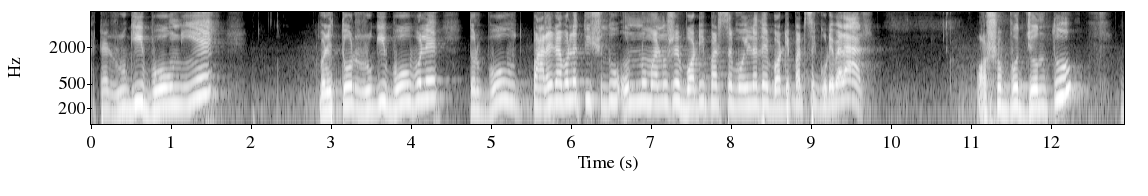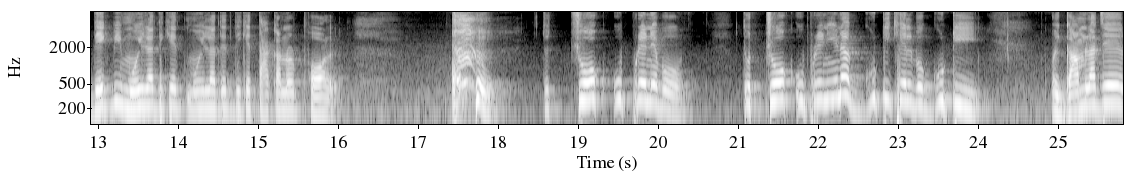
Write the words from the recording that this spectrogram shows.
একটা রুগী বউ নিয়ে মানে তোর রুগী বউ বলে তোর বউ পারে না বলে তুই শুধু অন্য মানুষের বডি পার্টসে মহিলাদের বডি পার্টসে ঘুরে বেড়াস? অসভ্য জন্তু দেখবি মহিলা দিকে, মহিলাদের দিকে তাকানোর ফল। তো চোখ উপড়ে নেব। তো চোখ উপড়ে নিয়ে না গুটি খেলব, গুটি। ওই গামলা যে,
